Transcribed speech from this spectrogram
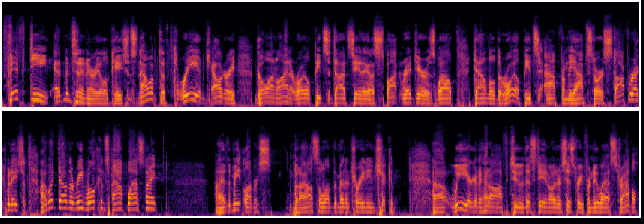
15 Edmonton and area locations, now up to three in Calgary. Go online at royalpizza.ca. They got a spot in Red Deer as well. Download the Royal Pizza app from the App Store. Stop for recommendations. I went down the Reid Wilkins path last night. I had the meat lovers but I also love the Mediterranean chicken. Uh, we are going to head off to this day in Oilers history for New West Travel.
